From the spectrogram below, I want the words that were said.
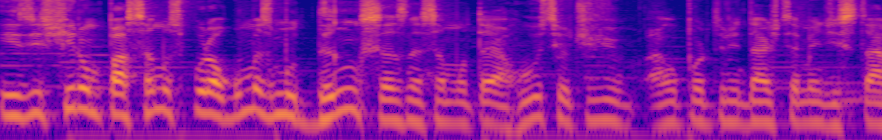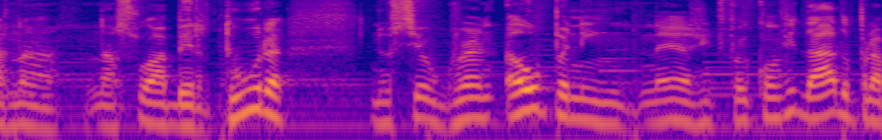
Existiram, passamos por algumas mudanças nessa montanha russa. Eu tive a oportunidade também de estar na, na sua abertura, no seu grand opening, né? A gente foi convidado para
